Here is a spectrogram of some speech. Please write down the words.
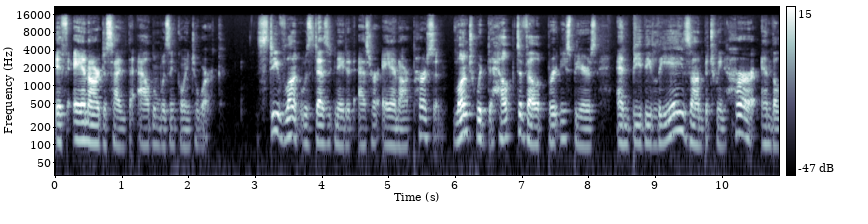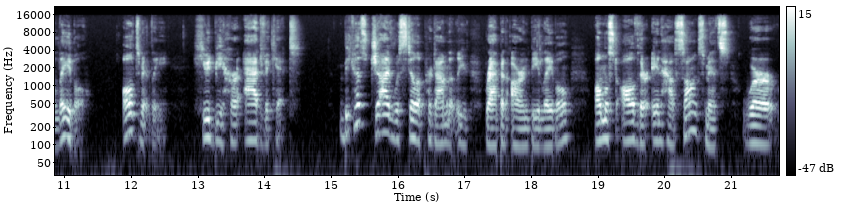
if A&R decided the album wasn't going to work. Steve Lunt was designated as her A&R person. Lunt would help develop Britney Spears and be the liaison between her and the label. Ultimately, he would be her advocate. Because Jive was still a predominantly rap and R&B label, almost all of their in-house songsmiths were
